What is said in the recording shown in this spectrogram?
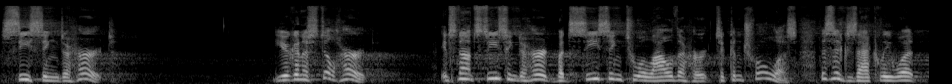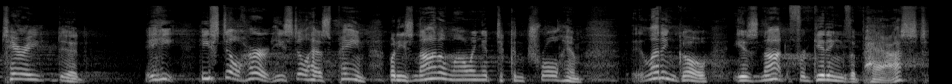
ceasing to hurt. You're going to still hurt. It's not ceasing to hurt, but ceasing to allow the hurt to control us. This is exactly what Terry did. He, he still hurt, he still has pain, but he's not allowing it to control him. Letting go is not forgetting the past,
